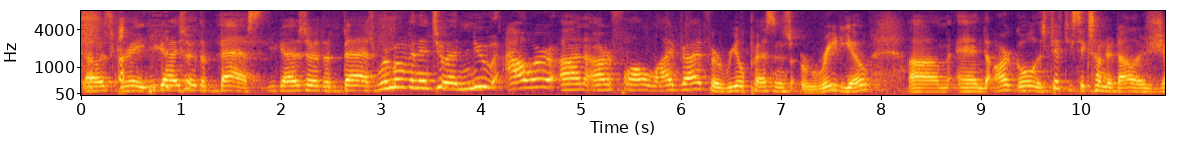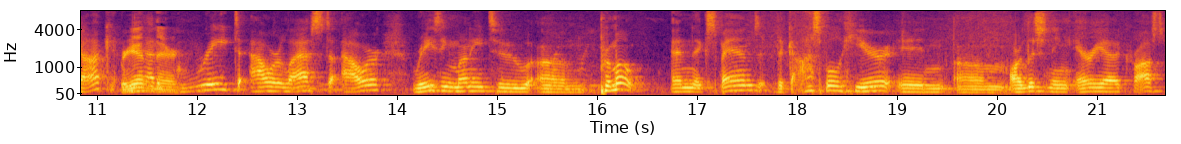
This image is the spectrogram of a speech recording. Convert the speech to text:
that was great. You guys are the best. You guys are the best. We're moving into a new hour on our fall live drive for Real Presence Radio, um, and our goal is fifty six hundred dollars. Jacques, We're we had there. a great hour last hour raising money to um, promote and expand the gospel here in um, our listening area across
